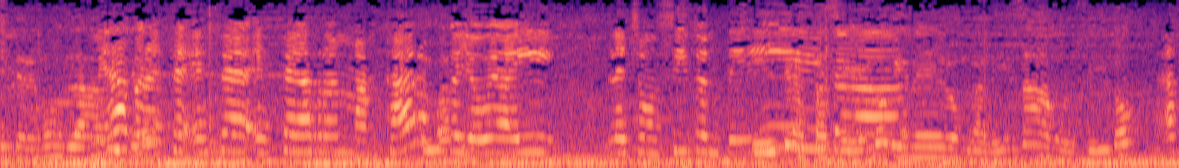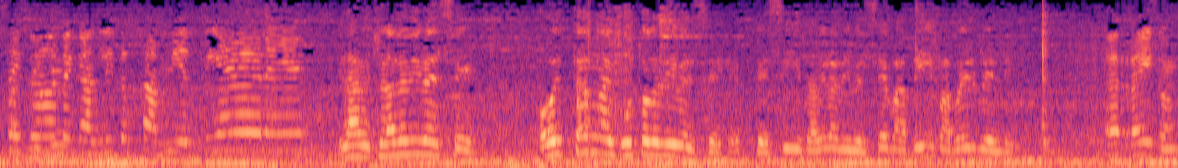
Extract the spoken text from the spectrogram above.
Y tenemos la. Mira, pero este, este, este arroz es más caro porque yo veo ahí lechoncito Sí, que la está haciendo, tiene longaniza, jamoncito. aceitunas de Carlitos también tiene. Las habichuelas de Diversé. Hoy están al gusto de Diversé. Espesita, mira, Diversé para ti, papel verde. Es rico. Sí.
